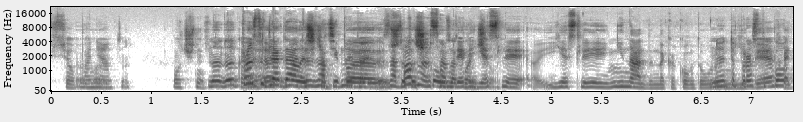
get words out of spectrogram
все, Вот. понятно. Очень Ну, ну, такая- просто Это- для ну, это галочки, типа, ну, это что-то забавно, школу на самом деле, закончил. если, если не надо на каком-то Ну, уровне это просто ЕГЭ, по- хоть-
